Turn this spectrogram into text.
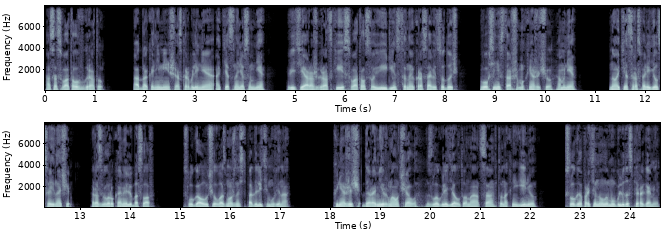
а сосватал в Грату. Однако не меньше оскорбления отец нанес и мне, ведь я Рожградский сватал свою единственную красавицу-дочь вовсе не старшему княжичу, а мне. Но отец распорядился иначе, — развел руками Любослав. Слуга улучил возможность подлить ему вина. Княжич Дарамир молчал, зло глядел то на отца, то на княгиню. Слуга протянул ему блюдо с пирогами.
